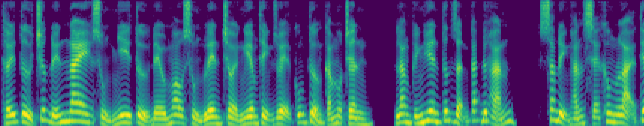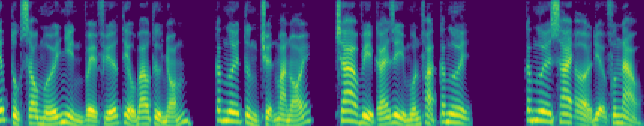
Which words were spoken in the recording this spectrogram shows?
Thấy từ trước đến nay sủng nhi tử đều mau sủng lên trời nghiêm thịnh duệ cũng tưởng cắm một chân, lăng kính hiên tức giận cắt đứt hắn, xác định hắn sẽ không lại tiếp tục sau mới nhìn về phía tiểu bao tử nhóm, các ngươi từng chuyện mà nói, cha vì cái gì muốn phạt các ngươi. Các ngươi sai ở địa phương nào?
